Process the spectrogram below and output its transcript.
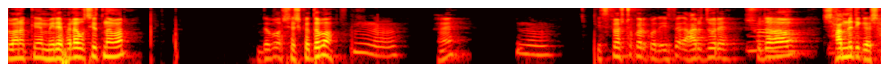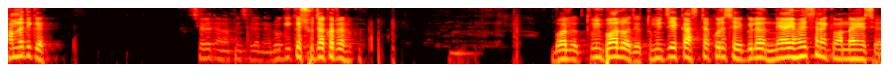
তোমাকে মেরে ফেলা উচিত না আমার? দেবো? শেষ করে দেবো? না। হ্যাঁ? না। স্পষ্ট করে করে আর জোরে সোজা হও সামনের দিকে সামনের দিকে। ছেড়ে দেন আপনি ছেড়ে দেন। রোগীকে সোজা করে বলো তুমি বলো যে তুমি যে কাজটা করেছ এগুলো ন্যায় হয়েছে নাকি অন্যায় হয়েছে?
